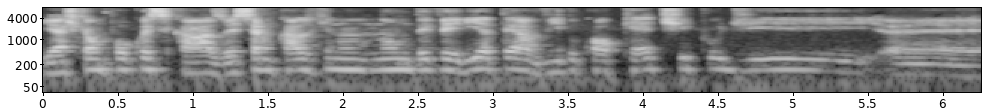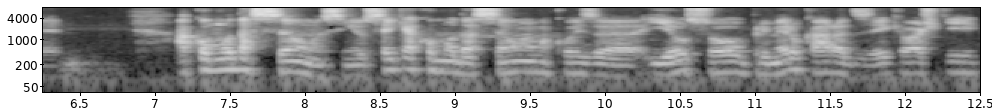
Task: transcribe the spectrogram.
E acho que é um pouco esse caso. Esse era um caso que não, não deveria ter havido qualquer tipo de é, acomodação, assim. Eu sei que acomodação é uma coisa, e eu sou o primeiro cara a dizer que eu acho que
